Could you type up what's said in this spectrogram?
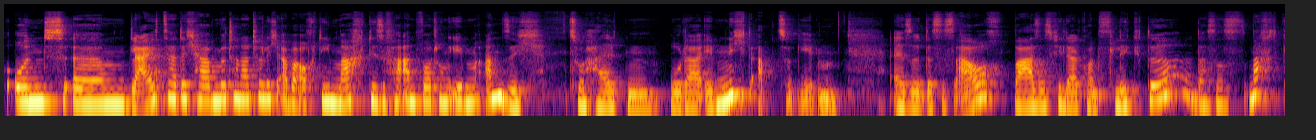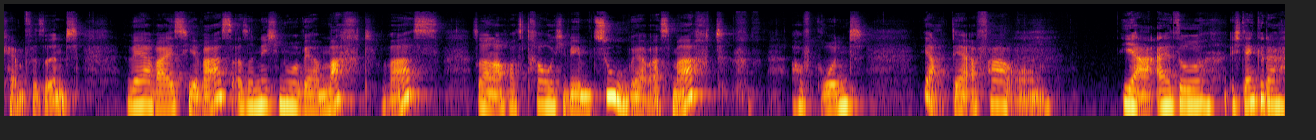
Und ähm, gleichzeitig haben Mütter natürlich aber auch die Macht, diese Verantwortung eben an sich zu halten oder eben nicht abzugeben. Also das ist auch Basis vieler Konflikte, dass es Machtkämpfe sind. Wer weiß hier was? Also nicht nur wer macht was, sondern auch was traue ich wem zu, wer was macht, aufgrund ja, der Erfahrung. Ja, also ich denke, da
